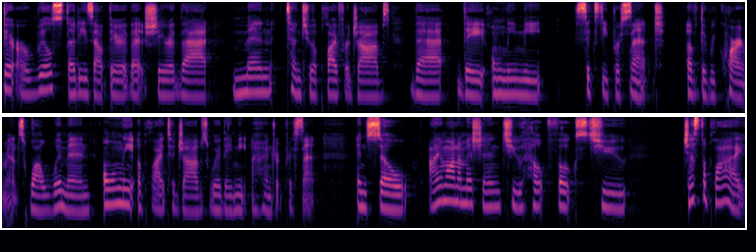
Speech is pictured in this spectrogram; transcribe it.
there are real studies out there that share that men tend to apply for jobs that they only meet 60% of the requirements, while women only apply to jobs where they meet 100%. And so I'm on a mission to help folks to just apply.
